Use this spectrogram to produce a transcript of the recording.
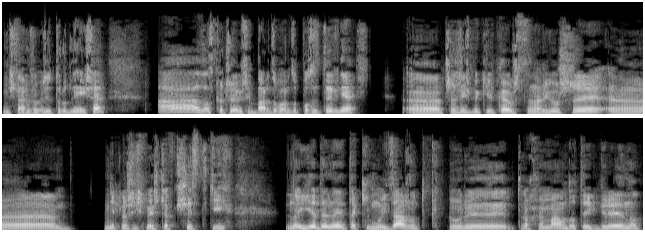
Myślałem, że będzie trudniejsze, a zaskoczyłem się bardzo, bardzo pozytywnie. Przeszliśmy kilka już scenariuszy. Nie przeszliśmy jeszcze wszystkich. No i jedyny taki mój zarzut, który trochę mam do tej gry, no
